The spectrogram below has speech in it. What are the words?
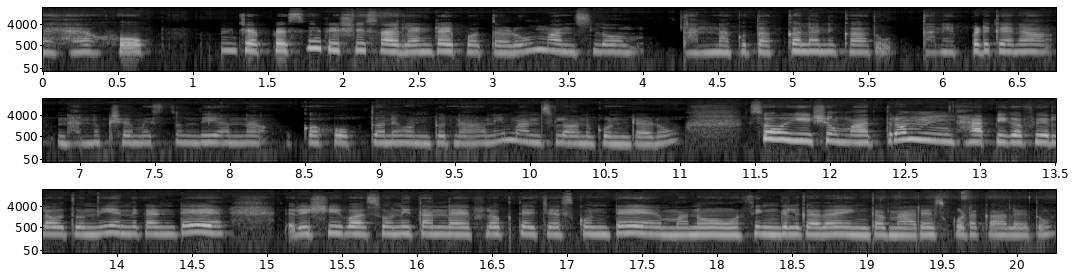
I have hope అని చెప్పేసి రిషి సైలెంట్ అయిపోతాడు. మనసులో తను నాకు దక్కాలని కాదు. తను ఎప్పటికైనా నన్ను క్షమిస్తుంది అన్న ఒక హోప్తోనే ఉంటున్నా అని మనసులో అనుకుంటాడు. సో ఈషు మాత్రం హ్యాపీగా ఫీల్ అవుతుంది. ఎందుకంటే రిషి వసుని తన లైఫ్లోకి తెచ్చేసుకుంటే మనం సింగిల్ కదా ఇంకా మ్యారేజ్ కూడా కాలేదు.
